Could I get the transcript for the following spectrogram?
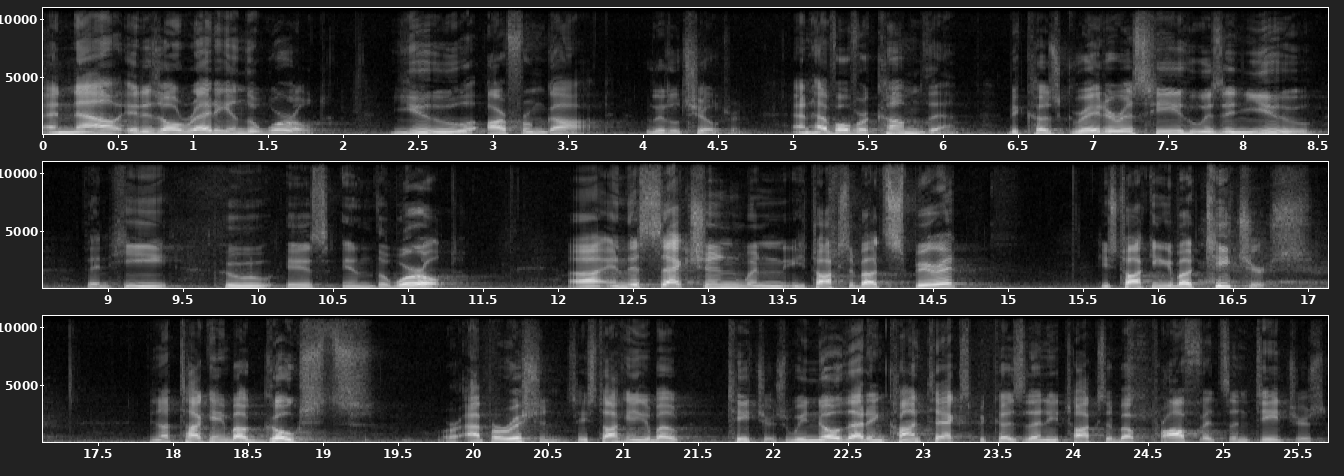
And now it is already in the world. You are from God, little children, and have overcome them, because greater is He who is in you than he who is in the world. Uh, in this section, when he talks about spirit, he's talking about teachers. He's not talking about ghosts or apparitions. He's talking about teachers. We know that in context because then he talks about prophets and teachers.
